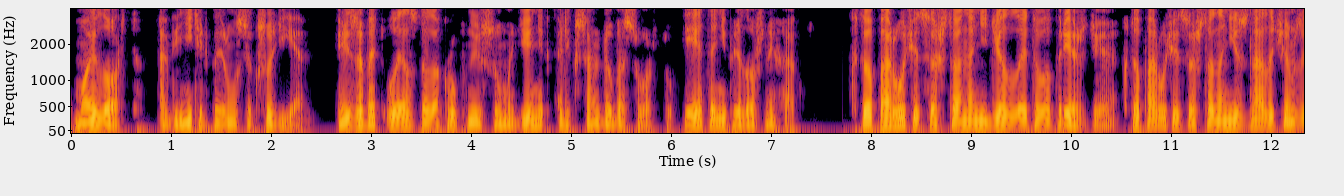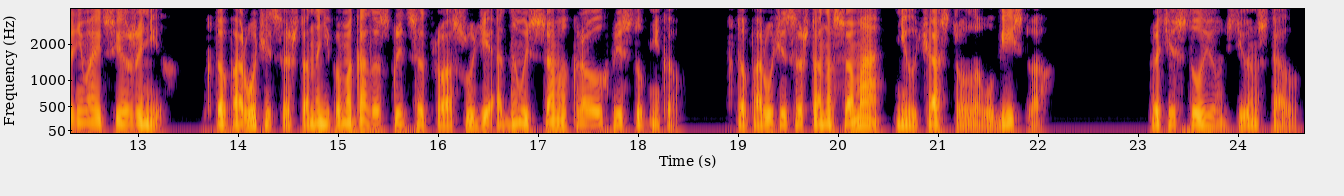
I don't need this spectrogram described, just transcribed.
Мой лорд, обвинитель повернулся к судье. Элизабет Уэллс дала крупную сумму денег Александру Басворту, и это непреложный факт. Кто поручится, что она не делала этого прежде? Кто поручится, что она не знала, чем занимается ее жених? Кто поручится, что она не помогала скрыться от правосудия одному из самых кровавых преступников? Кто поручится, что она сама не участвовала в убийствах? Протестую, Стивен встал.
